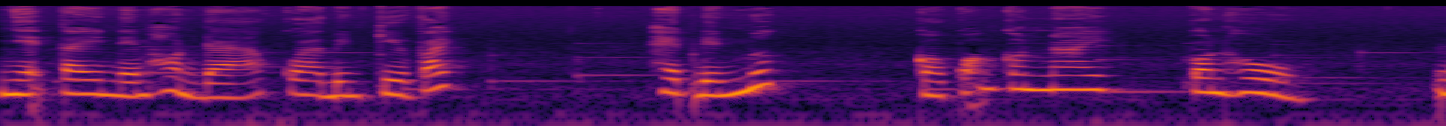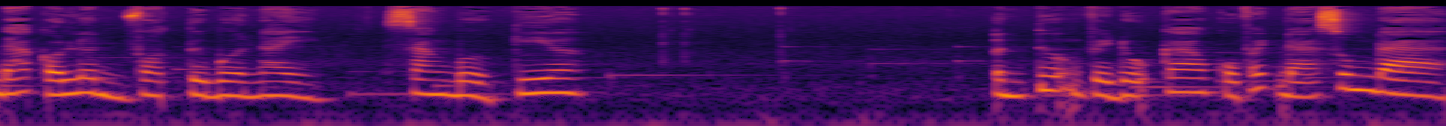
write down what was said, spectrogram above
nhẹ tay ném hòn đá qua bên kia vách. Hẹp đến mức có quãng con nai, con hổ đã có lần vọt từ bờ này sang bờ kia ấn tượng về độ cao của vách đá sông Đà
